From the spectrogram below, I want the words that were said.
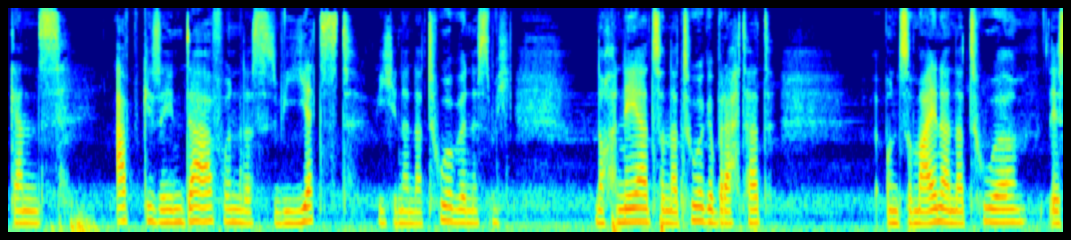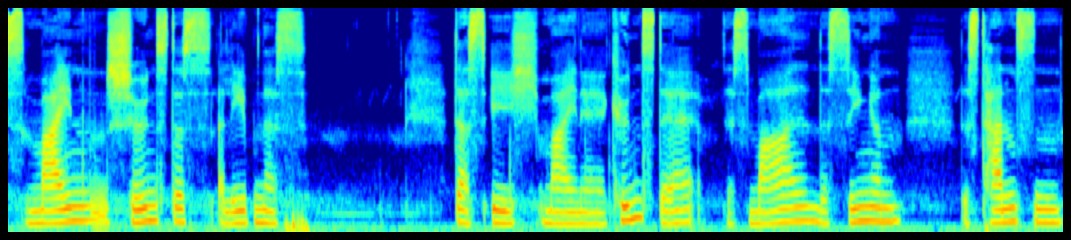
ganz abgesehen davon, dass wie jetzt, wie ich in der Natur bin, es mich noch näher zur Natur gebracht hat und zu meiner Natur ist mein schönstes Erlebnis, dass ich meine Künste, das Malen, das Singen, das Tanzen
